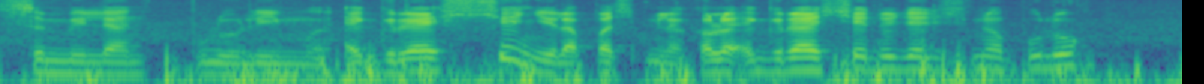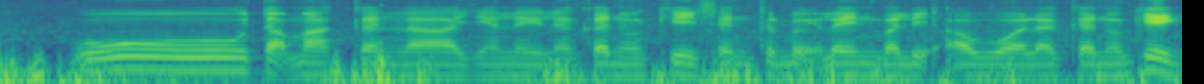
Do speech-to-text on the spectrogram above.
95 Aggression je 89 Kalau aggression tu jadi 90 Oh tak makan lah Yang lain lah kan Okay center back lain balik awal lah kan Okay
